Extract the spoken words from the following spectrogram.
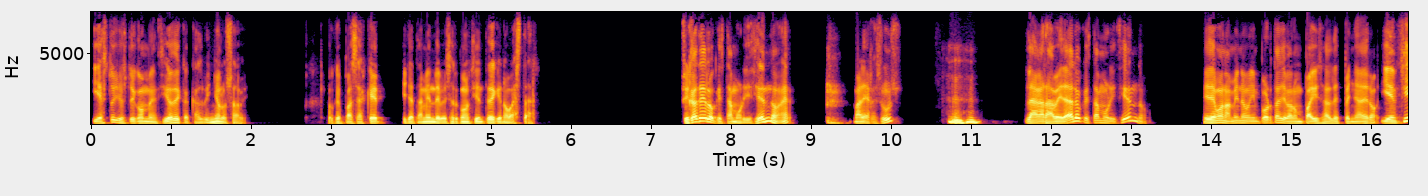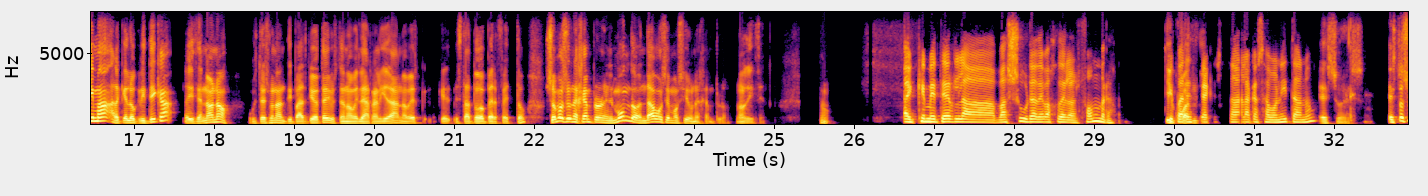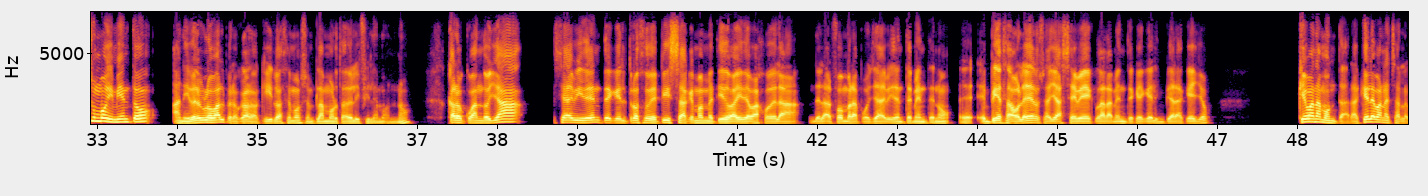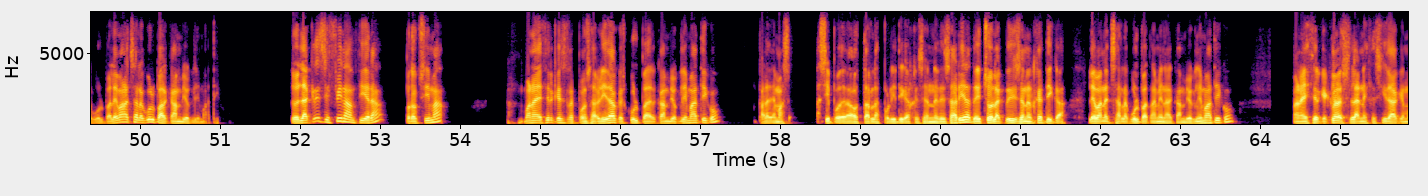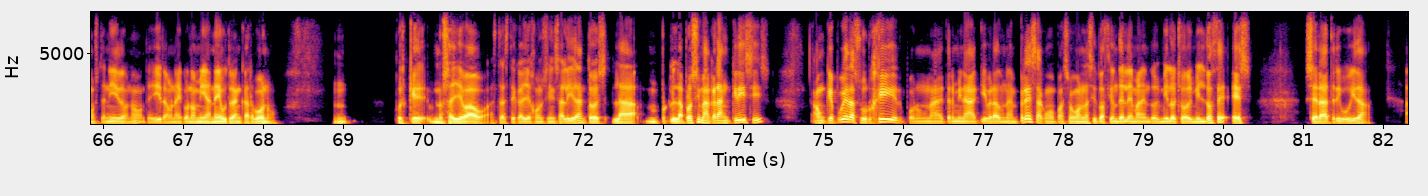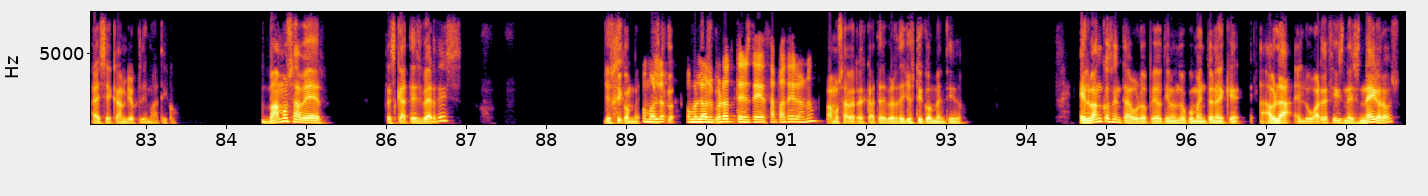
Y esto yo estoy convencido de que Calviño lo sabe. Lo que pasa es que ella también debe ser consciente de que no va a estar. Fíjate lo que estamos diciendo, ¿eh? María Jesús la gravedad de lo que estamos diciendo. Y dice, bueno, a mí no me importa llevar un país al despeñadero. Y encima, al que lo critica, le dice, no, no, usted es un antipatriota y usted no ve la realidad, no ve que está todo perfecto. Somos un ejemplo en el mundo, en Davos hemos sido un ejemplo, nos dicen. Hay que meter la basura debajo de la alfombra. Y parece que está la casa bonita, ¿no? Eso es. Esto es un movimiento a nivel global, pero claro, aquí lo hacemos en plan Mortadelo y Filemón, ¿no? Claro, cuando ya sea evidente que el trozo de pizza que hemos metido ahí debajo de la, de la alfombra, pues ya evidentemente, ¿no? Eh, empieza a oler, o sea, ya se ve claramente que hay que limpiar aquello. ¿Qué van a montar? ¿A qué le van a echar la culpa? Le van a echar la culpa al cambio climático. Entonces, la crisis financiera próxima van a decir que es responsabilidad o que es culpa del cambio climático, para además así poder adoptar las políticas que sean necesarias. De hecho, la crisis energética le van a echar la culpa también al cambio climático. Van a decir que, claro, es la necesidad que hemos tenido, ¿no? De ir a una economía neutra en carbono pues que nos ha llevado hasta este callejón sin salida. Entonces, la, próxima gran crisis, aunque pueda surgir por una determinada quiebra de una empresa, como pasó con la situación de Lehman en 2008-2012, es, será atribuida a ese cambio climático. ¿Vamos a ver rescates verdes? Yo estoy convencido. Como, como los brotes de Zapatero, ¿no? Vamos a ver rescates verdes, yo estoy convencido. El Banco Central Europeo tiene un documento en el que habla, en lugar de cisnes negros,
